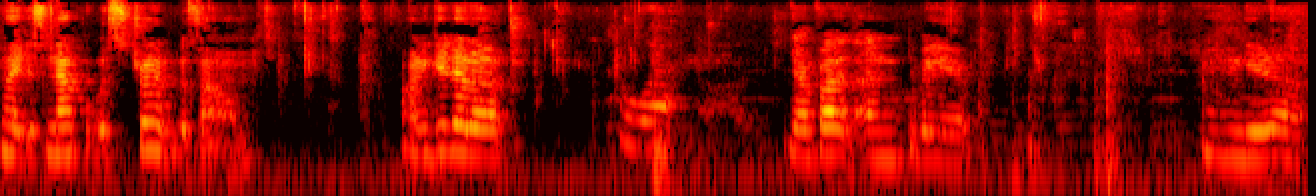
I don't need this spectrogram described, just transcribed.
Like the snapper was shredded or something. I want to get that up. What? And get up.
